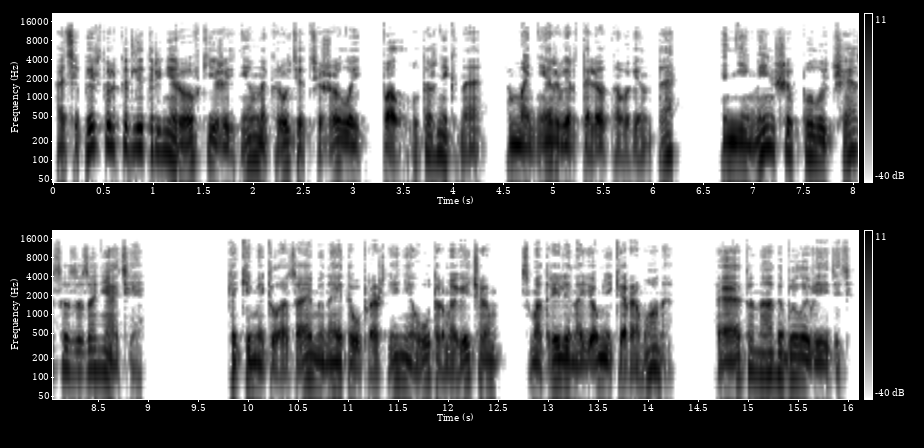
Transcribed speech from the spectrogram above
а теперь только для тренировки ежедневно крутит тяжелый полуторник на манер вертолетного винта не меньше получаса за занятие. Какими глазами на это упражнение утром и вечером смотрели наемники Рамона, это надо было видеть.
